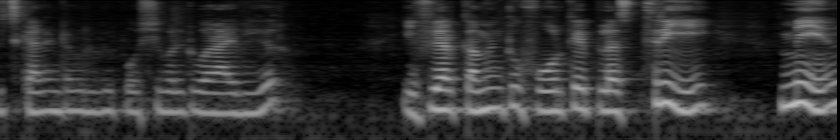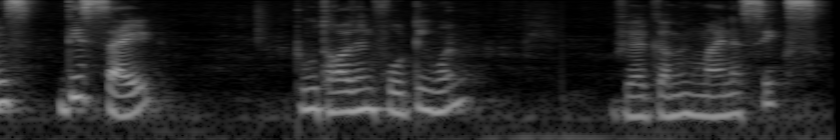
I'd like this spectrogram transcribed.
Which calendar will be possible to arrive here? If you are coming to 4k plus 3 means this side 2041 we are coming minus 6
